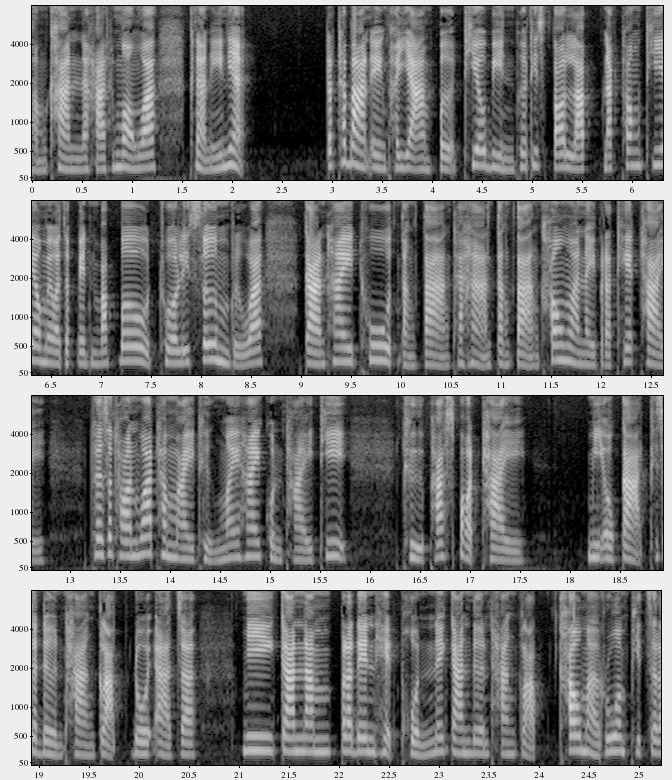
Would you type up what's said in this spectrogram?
สำคัญนะคะเธอมองว่าขณะนี้เนี่ยรัฐบาลเองพยายามเปิดเที่ยวบินเพื่อที่จะต้อนรับนักท่องเที่ยวไม่ว่าจะเป็น bubble tourism หรือว่าการให้ทูตต่างๆ ทหารต่างๆ เข้ามาในประเทศไทย เธอสะท้อนว่าทำไมถึงไม่ให้คนไทยที่ถือพาสปอร์ตไทย มีโอกาสที่จะเดินทางกลับ โดยอาจจะมีการนำประเด็นเหตุผลในการเดินทางกลับเข้ามาร่วมพิจาร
